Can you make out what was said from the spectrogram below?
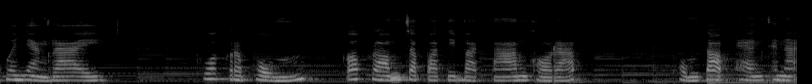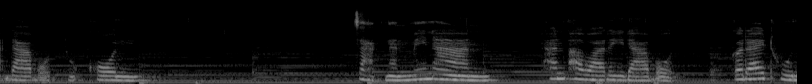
ควรอย่างไร พวกกระผมก็พร้อมจะปฏิบัติตามขอรับ ผมตอบแทนคณะดาบททุกคน จากนั้นไม่นาน ท่านภาวารีดาบท ก็ได้ทูล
